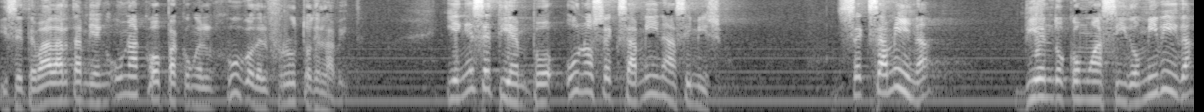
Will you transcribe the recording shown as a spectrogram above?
y se te va a dar también una copa con el jugo del fruto de la vid. Y en ese tiempo uno se examina a sí mismo se examina viendo cómo ha sido mi vida.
